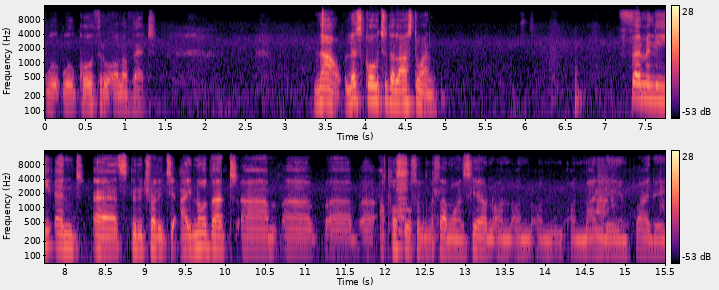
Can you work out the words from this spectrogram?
we'll, we'll go through all of that. Now, let's go to the last one family and uh, spirituality. I know that um, uh, uh, Apostle Solomon was here on, on, on, on Monday and Friday.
